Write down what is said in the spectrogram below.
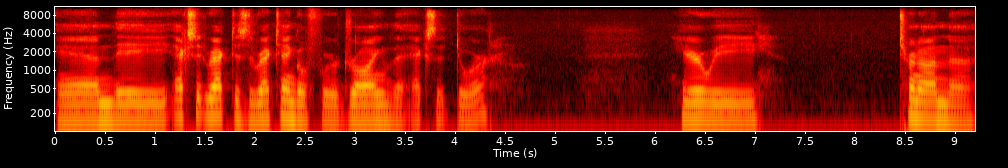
And the exit rect is the rectangle for drawing the exit door. Here we turn on the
